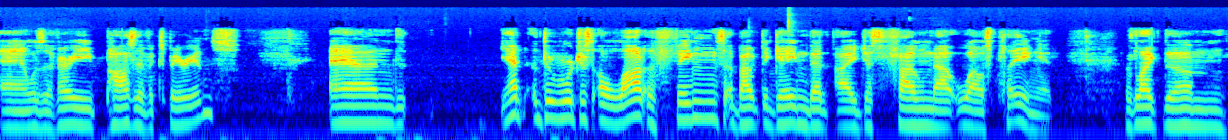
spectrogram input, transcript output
and it was a very positive experience. And yet there were just a lot of things about the game that I just found out while I was playing it. It was like the um,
